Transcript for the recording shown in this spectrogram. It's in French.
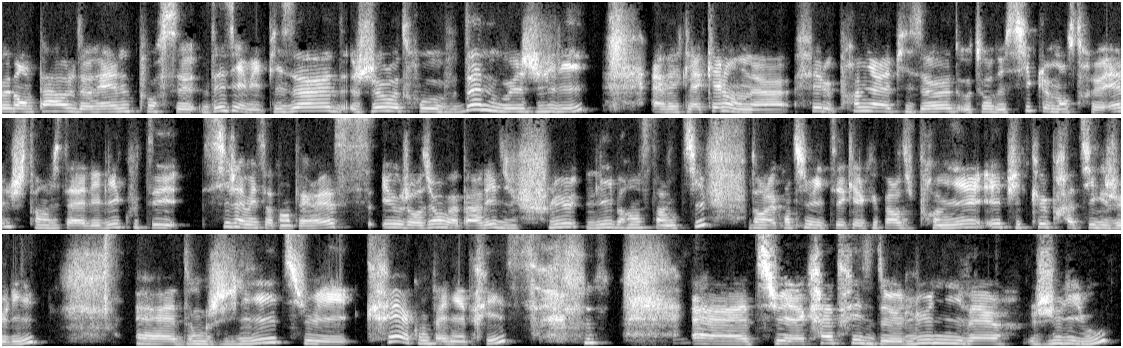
nouveau dans Parole de Reine pour ce deuxième épisode. Je retrouve de nouveau Julie, avec laquelle on a fait le premier épisode autour du cycle menstruel. Je t'invite à aller l'écouter si jamais ça t'intéresse. Et aujourd'hui, on va parler du flux libre instinctif, dans la continuité quelque part du premier, et puis que pratique Julie. Euh, donc Julie, tu es créaccompagnatrice. euh, tu es la créatrice de l'univers Julie Lou.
